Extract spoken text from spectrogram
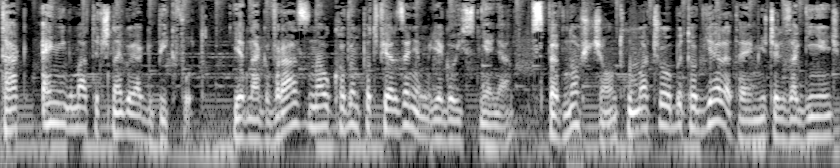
tak enigmatycznego jak Bigfoot. Jednak wraz z naukowym potwierdzeniem jego istnienia, z pewnością tłumaczyłoby to wiele tajemniczych zaginięć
